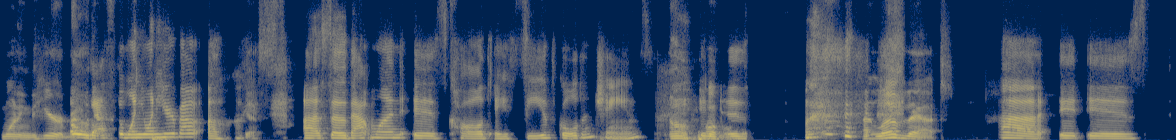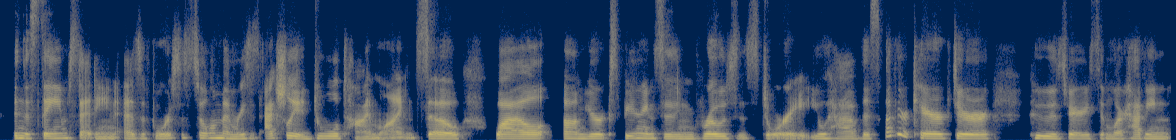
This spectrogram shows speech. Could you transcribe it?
wanting to hear about. Oh, that's the one you want to hear about? Oh, okay. yes. Uh, so that one is called A Sea of Golden Chains. Oh, it is. I love that. Uh, it is in the same setting as A Forest of Stolen Memories. It's actually a dual timeline. So while um, you're experiencing Rose's story, you have this other character who is very similar, having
